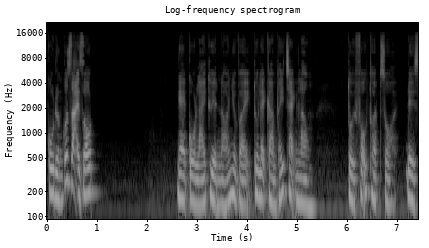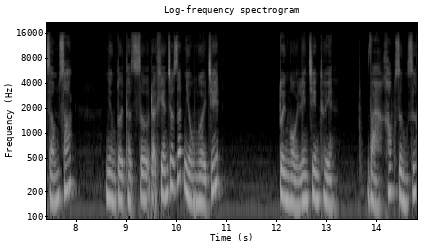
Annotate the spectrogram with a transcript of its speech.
Cô đừng có dại dột. Nghe cô lái thuyền nói như vậy, tôi lại cảm thấy chạnh lòng. Tôi phẫu thuật rồi, để sống sót. Nhưng tôi thật sự đã khiến cho rất nhiều người chết. Tôi ngồi lên trên thuyền và khóc rưng rức.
